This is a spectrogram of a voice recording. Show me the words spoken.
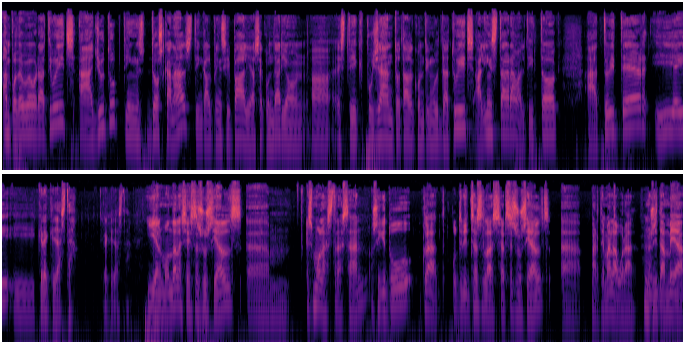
Em podeu veure a Twitch, a YouTube, tinc dos canals, tinc el principal i el secundari on uh, estic pujant tot el contingut de Twitch, a l'Instagram, al TikTok, a Twitter i, i, i crec que ja està. Crec que ja està. I el món de les xarxes socials eh, és molt estressant? O sigui, tu, clar, utilitzes les xarxes socials eh, per tema laboral. Mm. No sé si també a,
